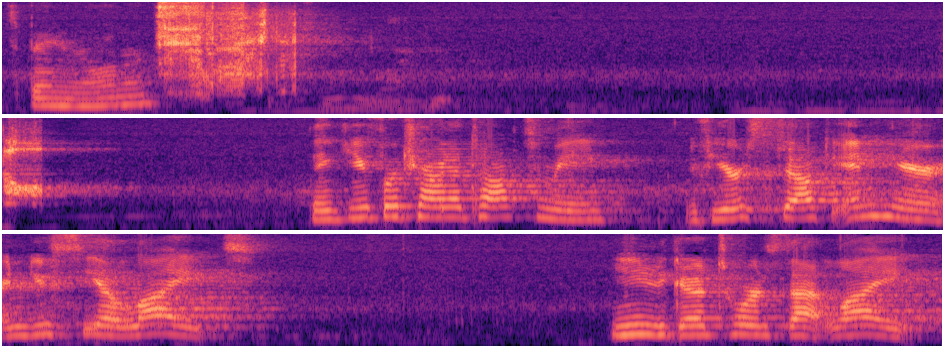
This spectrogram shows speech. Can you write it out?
It's been an honor. Thank you for trying to talk to me. If you're stuck in here and you see a light, you need to go towards that light.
